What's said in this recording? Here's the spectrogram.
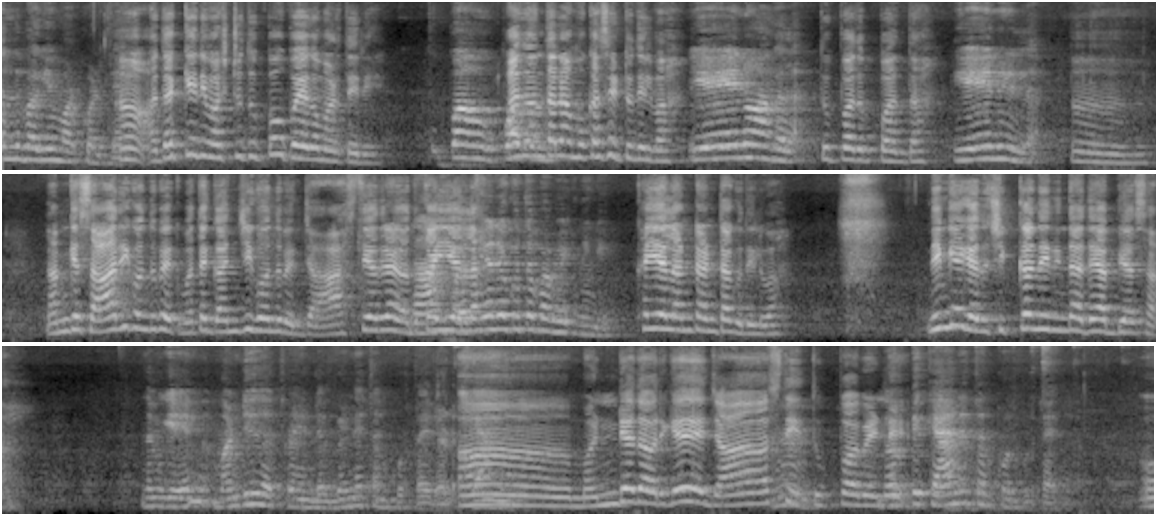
ಒಂದು ಬಗೆ ಅದಕ್ಕೆ ನೀವು ಅಷ್ಟು ತುಪ್ಪ ಉಪಯೋಗ ಮಾಡ್ತೀರಿ? ತುಪ್ಪ ಅದೊಂಥರ ಮುಖ ಸೆಟ್ಟುದಿಲ್ವಾ? ಏನು ಆಗಲ್ಲ. ತುಪ್ಪ ತುಪ್ಪ ಅಂತ? ಏನು ಇಲ್ಲ. ಹ್ಮ್ ನಮ್ಗೆ ಸಾರಿಗೊಂದು ಬೇಕು ಮತ್ತೆ ಗಂಜಿಗೊಂದು ಬೇಕು. ಜಾಸ್ತಿ ಆದ್ರೆ ಅದು ಕೈಯೆಲ್ಲ ತುಪ್ಪ ಕೈಯೆಲ್ಲ ಅಂಟ ಅಂಟಾಗುದಿಲ್ವಾ? ನಿಮ್ಗೆ ಹೇಗೆ ಅದು ಚಿಕ್ಕಂದಿನಿಂದ ಅದೇ ಅಭ್ಯಾಸ? ನಮಗೆ ಮಂಡ್ಯದ ಇಂದ ಬೆಣ್ಣೆ ತಂದು ಕೊಡ್ತಾ ಇದ್ದಾಳೆ ಆ ಮಂಡ್ಯದವರಿಗೆ ಜಾಸ್ತಿ ತುಪ್ಪ ಬೆಣ್ಣೆ. ದೊಡ್ಡ ಕ್ಯಾನ್ ತಂದು ಕೊಟ್ಬಿಡ್ತಾ ಇದ್ದಾರೆ ಓ.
